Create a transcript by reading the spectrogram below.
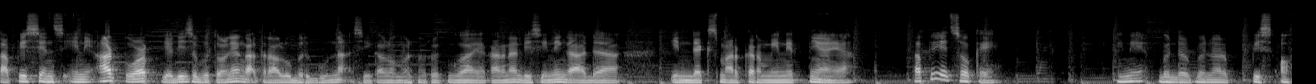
tapi since ini artwork jadi sebetulnya nggak terlalu berguna sih kalau menurut gua ya. Karena di sini nggak ada index marker minute-nya ya. Tapi it's okay. Ini bener-bener piece of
